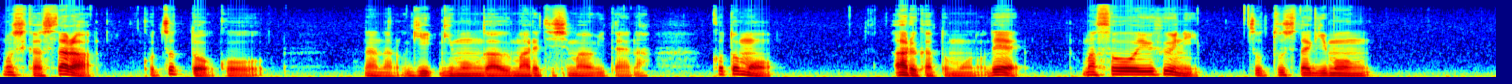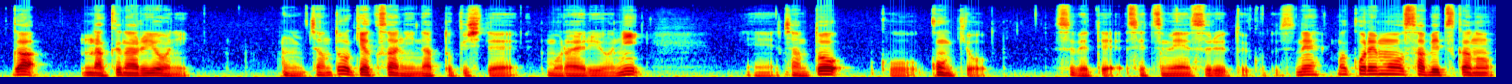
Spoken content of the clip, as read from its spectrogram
もしかしたらこうちょっとこうなんだろう疑問が生まれてしまうみたいなこともあるかと思うので、まあ、そういうふうにちょっとした疑問がなくなるように、うん、ちゃんとお客さんに納得してもらえるように、えー、ちゃんとこう根拠を全て説明するということですね。まあ、これも差別化の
